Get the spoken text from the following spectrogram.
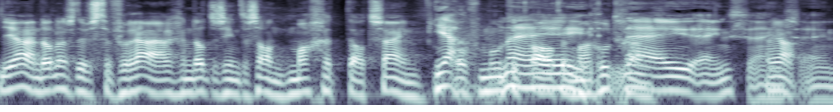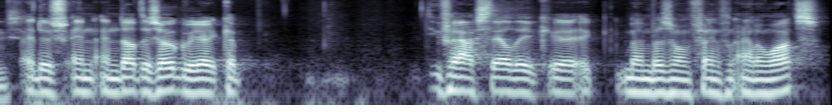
ja en dan is dus de vraag, en dat is interessant, mag het dat zijn? Ja, of moet nee, het altijd maar goed gaan? Nee, eens, eens, Ja. eens. En, dus, en, en dat is ook weer, ik heb, die vraag stelde ik, ik ben best wel een fan van Alan Watts.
